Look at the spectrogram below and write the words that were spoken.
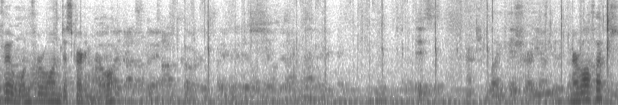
Activate one for one, discarding Nervall. Nervall effect.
